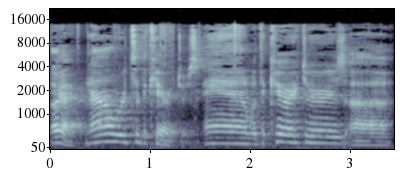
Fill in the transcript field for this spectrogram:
Okay, now we're to the characters. And with the characters, uh,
